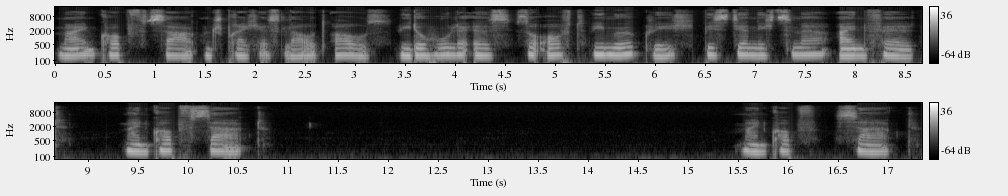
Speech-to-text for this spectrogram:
mein Kopf sagt und spreche es laut aus. Wiederhole es so oft wie möglich, bis dir nichts mehr einfällt. Mein Kopf sagt mein Kopf sagt.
